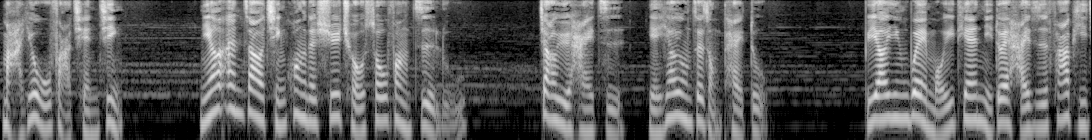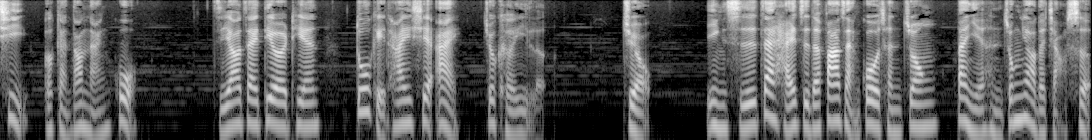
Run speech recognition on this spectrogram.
马又无法前进。你要按照情况的需求收放自如。教育孩子也要用这种态度，不要因为某一天你对孩子发脾气而感到难过，只要在第二天多给他一些爱就可以了。九，饮食在孩子的发展过程中扮演很重要的角色，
